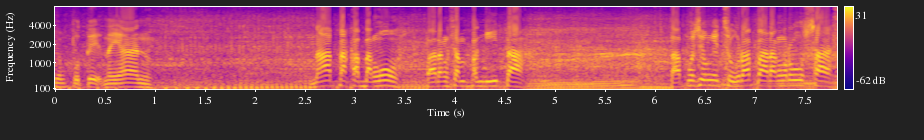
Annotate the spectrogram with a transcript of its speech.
Yung puti na yan. Napakabango, parang sampagita. Tapos yung itsura parang rusas.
